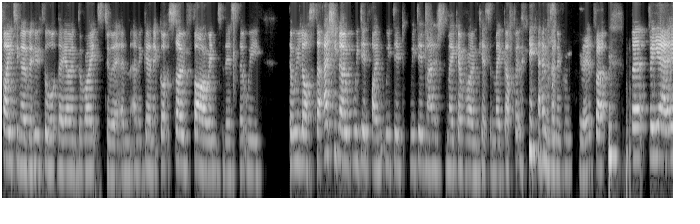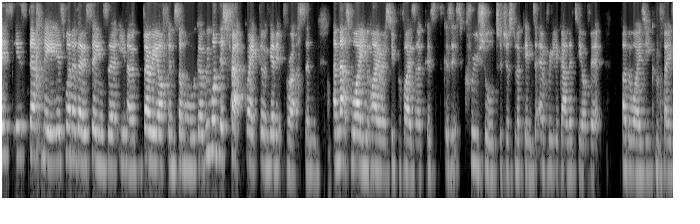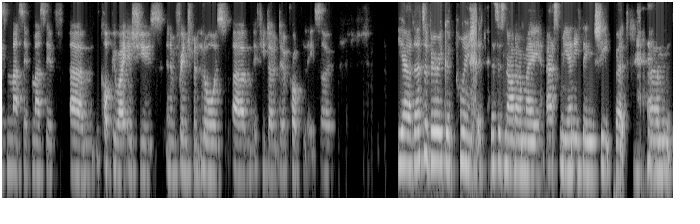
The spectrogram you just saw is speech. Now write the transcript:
fighting over who thought they owned the rights to it. And and again, it got so far into this that we that we lost that. Actually no we did find we did we did manage to make everyone kiss and make up at the end and agree to it. But but but yeah it's it's definitely it's one of those things that you know very often someone will go we want this track. Great go and get it for us. And and that's why you hire a supervisor because because it's crucial to just look into every legality of it otherwise you can face massive massive um, copyright issues and infringement laws um, if you don't do it properly so Yeah, that's a very good point. It, this is not on my Ask Me Anything sheet, but um,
